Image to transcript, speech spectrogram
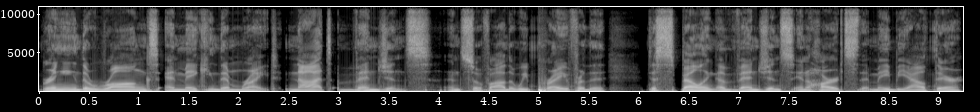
bringing the wrongs and making them right, not vengeance. And so, Father, we pray for the dispelling of vengeance in hearts that may be out there.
